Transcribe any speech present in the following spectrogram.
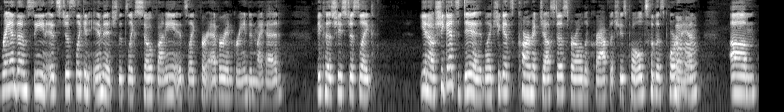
random scene. It's just like an image that's like so funny. It's like forever ingrained in my head because she's just like you know, she gets did, like she gets karmic justice for all the crap that she's pulled to this poor uh-huh. man. Um,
